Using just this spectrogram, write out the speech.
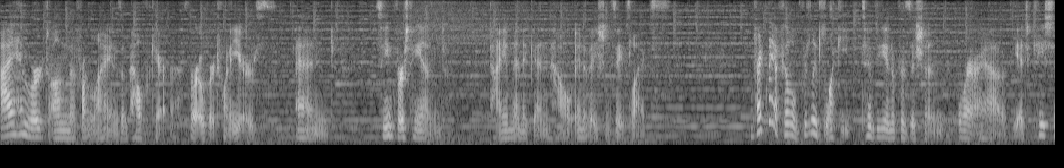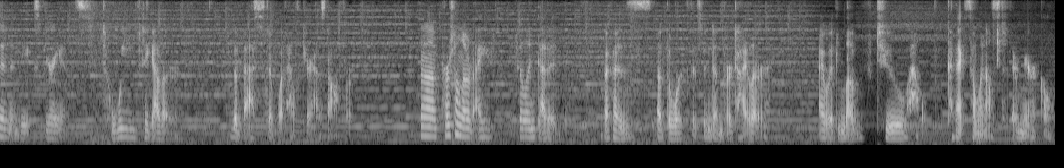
I have worked on the front lines of healthcare for over 20 years and seen firsthand, time and again, how innovation saves lives. Frankly, I feel really lucky to be in a position where I have the education and the experience to weave together the best of what healthcare has to offer. On a personal note, I feel indebted because of the work that's been done for Tyler. I would love to help connect someone else to their miracle.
